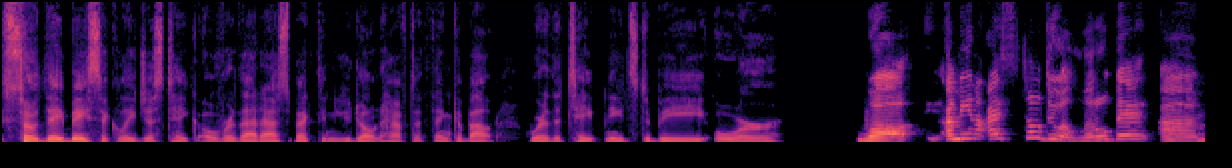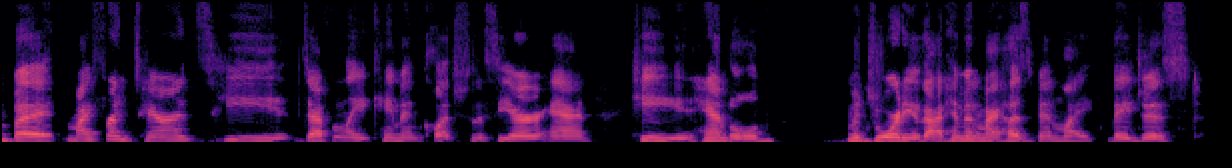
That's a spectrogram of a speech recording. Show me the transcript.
So, they basically just take over that aspect and you don't have to think about where the tape needs to be or Well, I mean, I still do a little bit, um, but my friend Terrence, he definitely came in clutch this year, and he handled majority of that. Him and my husband, like they just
